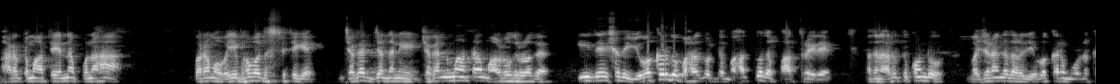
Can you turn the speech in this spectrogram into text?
ಭಾರತ ಮಾತೆಯನ್ನ ಪುನಃ ಪರಮ ವೈಭವದ ಸ್ಥಿತಿಗೆ ಜಗಜ್ಜನನಿ ಜಗನ್ಮಾತ ಮಾಡೋದ್ರೊಳಗ ಈ ದೇಶದ ಯುವಕರದು ಬಹಳ ದೊಡ್ಡ ಮಹತ್ವದ ಪಾತ್ರ ಇದೆ. ಅದನ್ನು ಅರಿತುಕೊಂಡು ಬಜರಂಗದಳದ ಯುವಕರ ಮೂಲಕ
